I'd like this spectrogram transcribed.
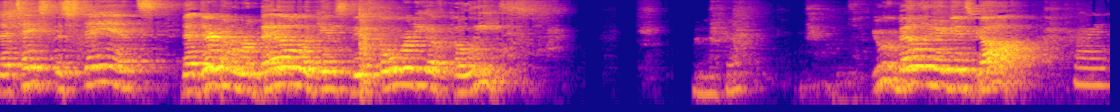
that takes the stance that they're going to rebel against the authority of police, you're rebelling against God Right.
